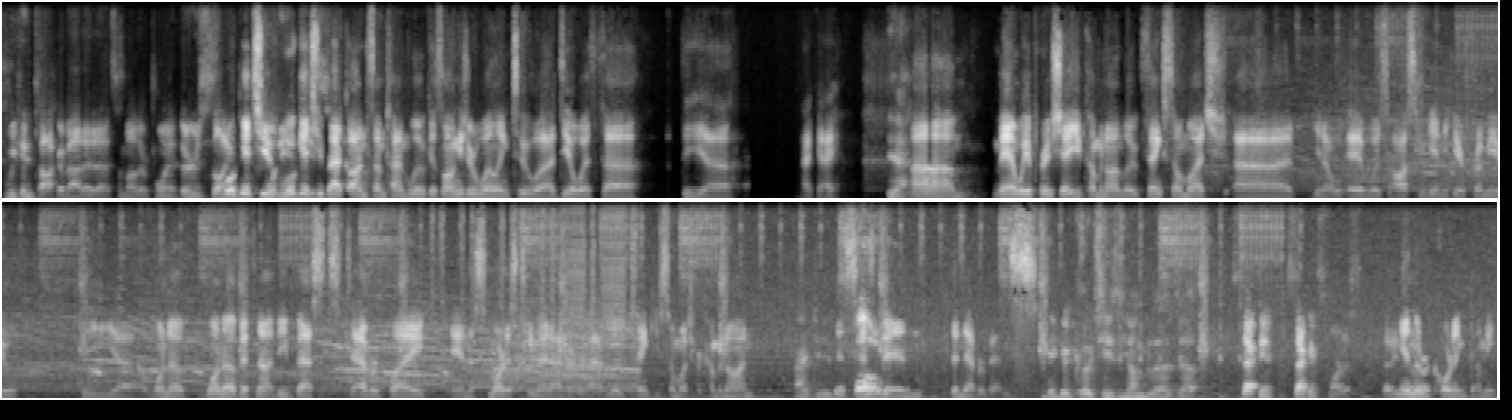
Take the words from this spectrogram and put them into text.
we can talk about it at some other point. There's like we'll get you. We'll get you back on sometime, Luke, as long as you're willing to uh, deal with uh, the uh, that guy. yeah. Um, man, we appreciate you coming on, Luke. Thanks so much. Uh, you know, it was awesome getting to hear from you. The uh, one of one of, if not the best to ever play, and the smartest teammate I've ever had. Luke, thank you so much for coming on. All right, dude. This Whoa. has been the Never Bins Get good coaches, young bloods up. second, second smartest. That he's in the recording, dummy.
